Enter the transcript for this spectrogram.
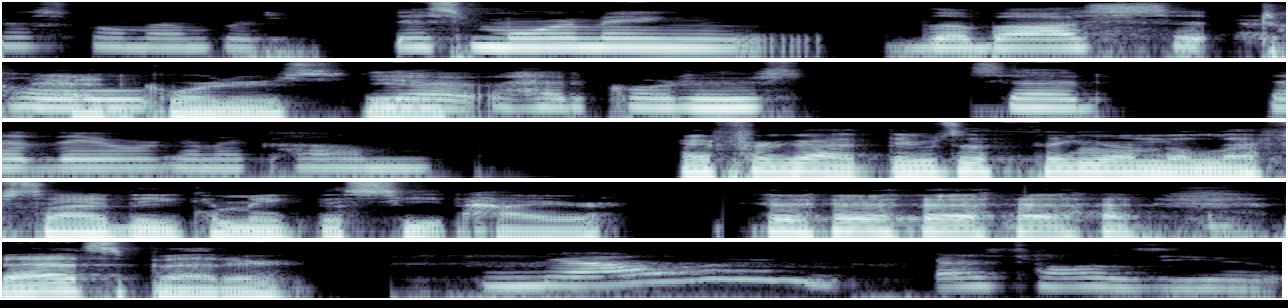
just remembered this morning. The boss told Headquarters. yeah, headquarters said that they were gonna come. I forgot. There's a thing on the left side that you can make the seat higher. That's better. Now I'm as tall as you,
